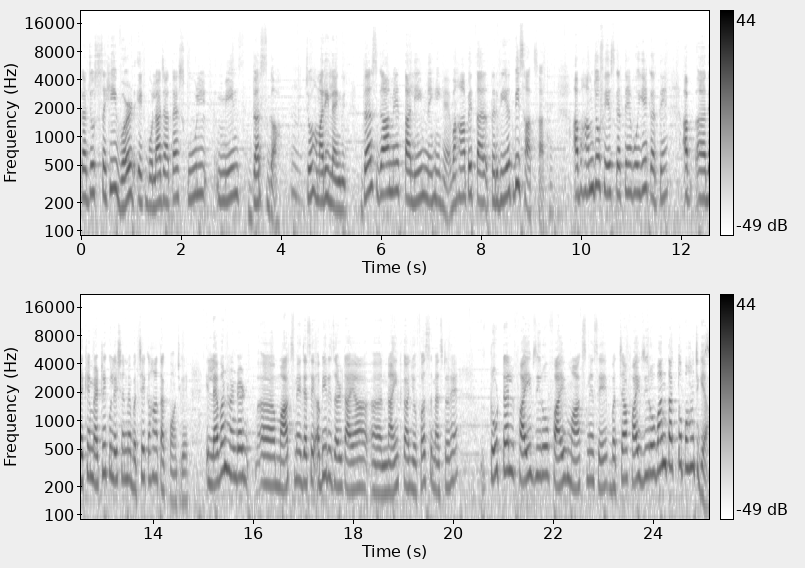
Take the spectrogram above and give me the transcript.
का जो सही वर्ड एक बोला जाता है स्कूल मीन्स दर्सगाह हम्म। जो हमारी लैंग्वेज दर्सगाह में तालीम नहीं है वहाँ पे तरबियत भी साथ साथ है। अब हम जो फेस करते हैं वो ये करते हैं अब देखें मेट्रिकुलेशन में बच्चे कहाँ तक पहुँच गए? 1100 मार्क्स में जैसे अभी रिज़ल्ट आया नाइन्थ का जो फ़र्स्ट सेमेस्टर है टोटल 505 मार्क्स में से बच्चा 501 तक तो पहुँच गया।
